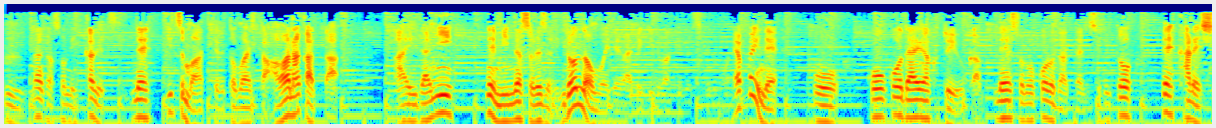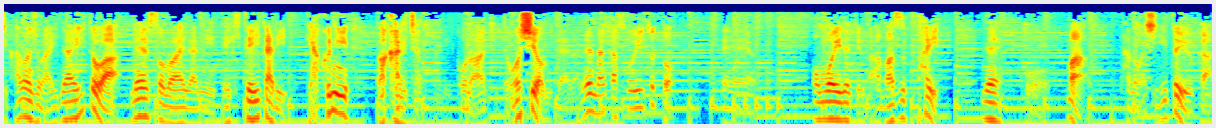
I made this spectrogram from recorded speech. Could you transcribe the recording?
うん、なんかその1ヶ月ね、いつも会ってる友達と会わなかった間に、ね、みんなそれぞれいろんな思い出ができるわけですけども、やっぱりね、こう、高校大学というか、ね、その頃だったりすると、ね、彼氏、彼女がいない人は、ね、その間にできていたり、逆に別れちゃったり、この秋どうしようみたいなね、なんかそういうちょっと、えー、思い出というか甘酸っぱい、ね、こう、まあ、楽しいというか、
